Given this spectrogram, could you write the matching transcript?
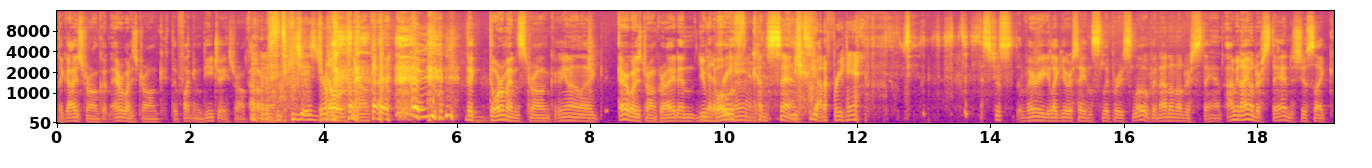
the guy's drunk and everybody's drunk, the fucking DJ's drunk. I don't know. DJ's The drunk. dog's drunk. the doorman's drunk. You know, like everybody's drunk, right? And you free both consent. you got a free hand. it's just a very like you were saying slippery slope and i don't understand i mean i understand it's just like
